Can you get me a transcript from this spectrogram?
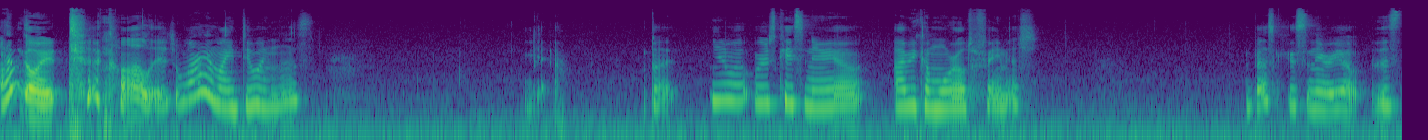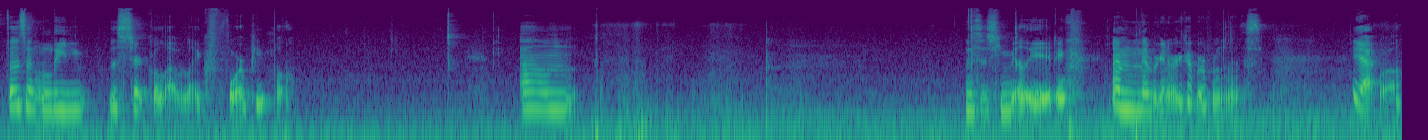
I'm going to college. Why am I doing this? Yeah. But you know what? Worst case scenario, I become world famous. Best case scenario, this doesn't leave the circle of like four people. Um, this is humiliating. I'm never gonna recover from this. Yeah, well,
